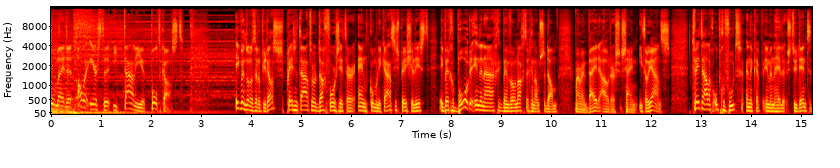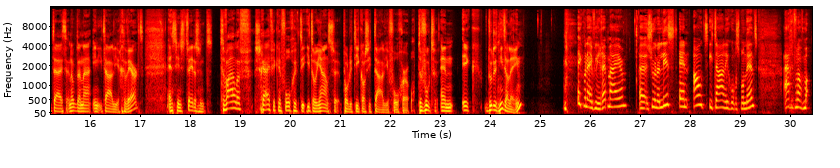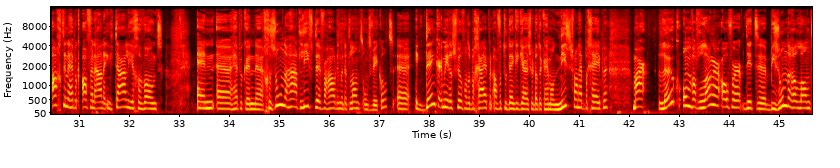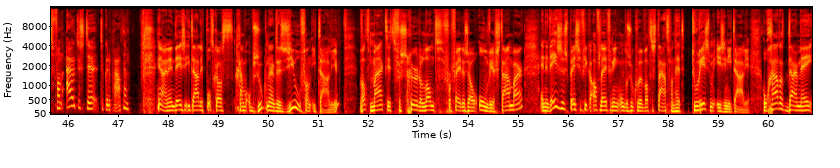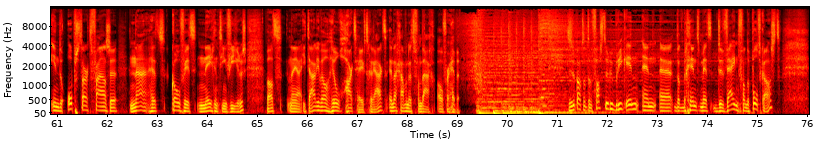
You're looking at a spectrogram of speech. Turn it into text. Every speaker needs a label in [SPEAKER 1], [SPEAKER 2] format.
[SPEAKER 1] Welkom bij de allereerste Italië-podcast. Ik ben Donatello Piras, presentator, dagvoorzitter en communicatiespecialist. Ik ben geboren in Den Haag, ik ben woonachtig in Amsterdam... maar mijn beide ouders zijn Italiaans. Tweetalig opgevoed en ik heb in mijn hele studententijd... en ook daarna in Italië gewerkt. En sinds 2012 schrijf ik en volg ik de Italiaanse politiek als Italië-volger op de voet. En ik doe dit niet alleen...
[SPEAKER 2] Ik ben Evelien Redmeijer, uh, journalist en oud-Italië-correspondent. Eigenlijk vanaf mijn achttiende heb ik af en aan in Italië gewoond. En uh, heb ik een uh, gezonde haat-liefde verhouding met het land ontwikkeld. ik denk er inmiddels veel van te begrijpen. En af en toe denk ik juist weer dat ik er helemaal niets van heb begrepen. Maar leuk om wat langer over dit bijzondere land van uiterste te kunnen praten.
[SPEAKER 1] Ja, en in deze Italië-podcast gaan we op zoek naar de ziel van Italië. Wat maakt dit verscheurde land voor velen zo onweerstaanbaar? En in deze specifieke aflevering onderzoeken we wat de staat van het toerisme is in Italië. Hoe gaat het daarmee in de opstartfase na het COVID-19-virus? Wat nou ja, Italië wel heel hard heeft geraakt. En daar gaan we het vandaag over hebben. Er zit ook altijd een vaste rubriek in. En uh, dat begint met de wijn van de podcast.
